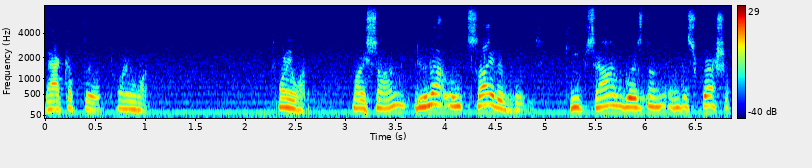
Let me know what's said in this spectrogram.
back up to 21. 21. My son, do not lose sight of these. Keep sound wisdom and discretion,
